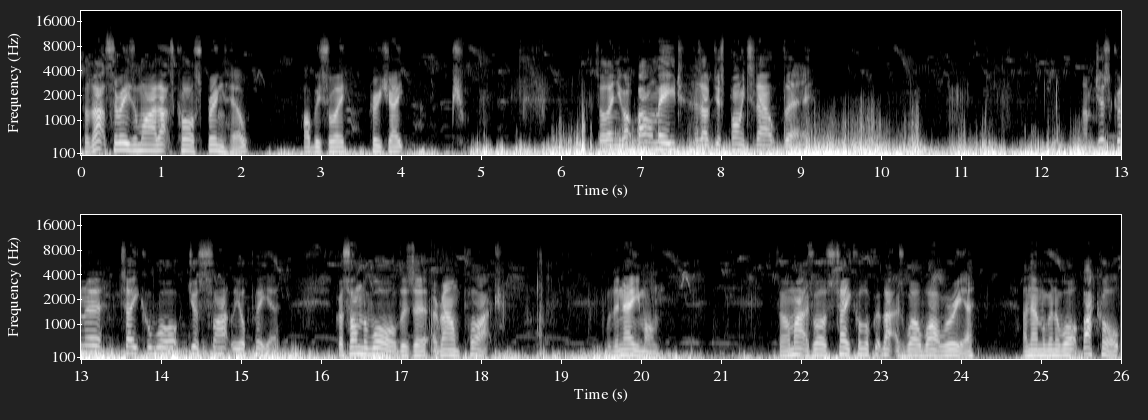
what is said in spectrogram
so that's the reason why that's called Spring Hill. Obviously, appreciate. So then you've got Balmead, as I've just pointed out there. I'm just going to take a walk just slightly up here because on the wall there's a, a round plaque with a name on. So I might as well take a look at that as well while we're here and then we're going to walk back up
